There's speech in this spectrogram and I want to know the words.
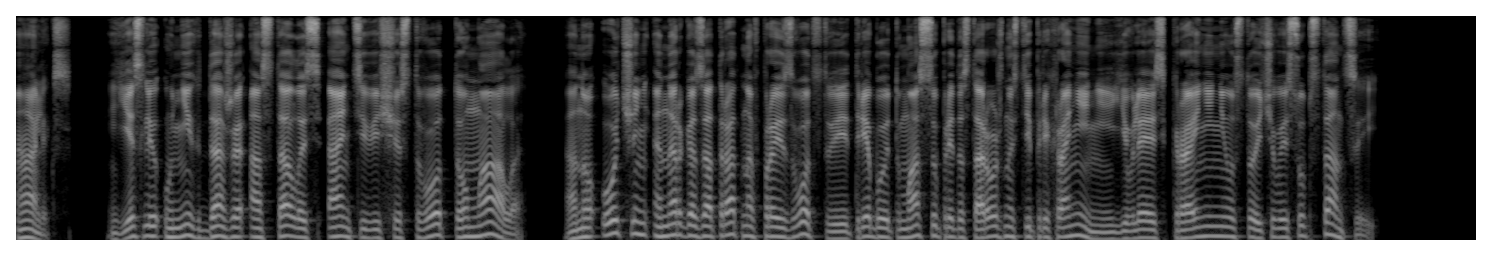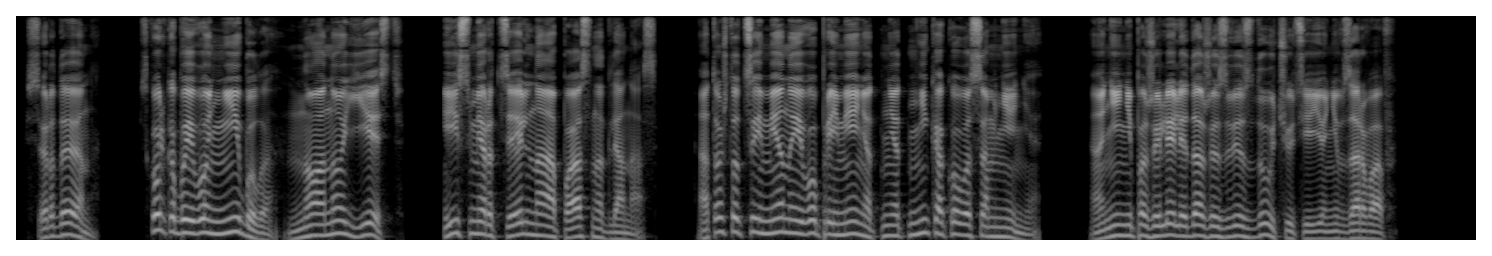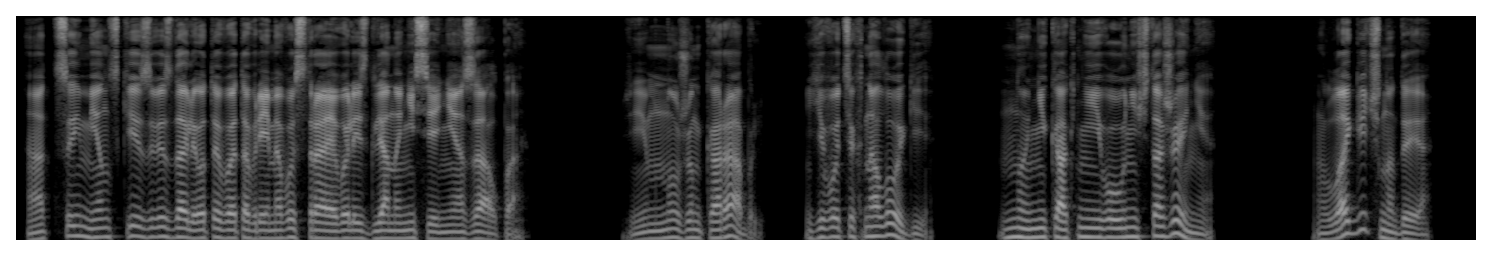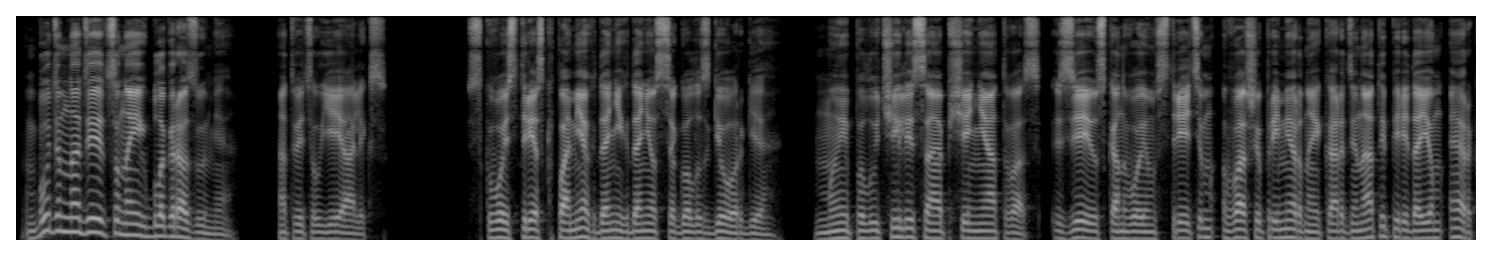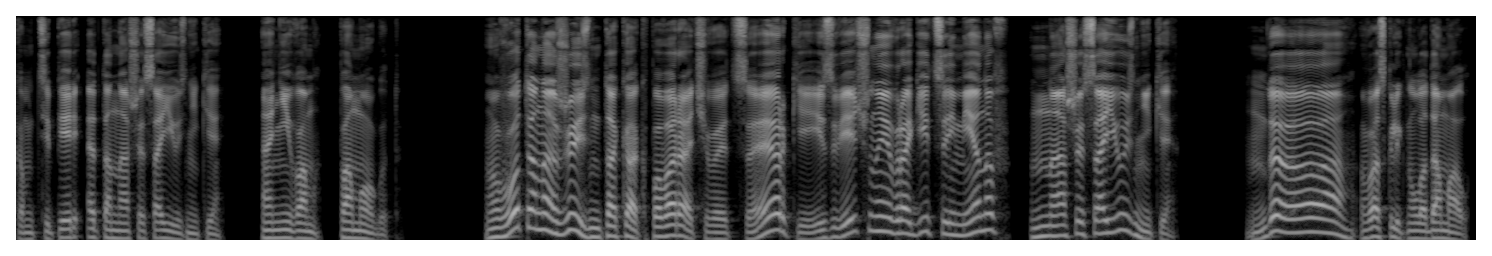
Алекс, если у них даже осталось антивещество, то мало. Оно очень энергозатратно в производстве и требует массу предосторожности при хранении, являясь крайне неустойчивой субстанцией. Серден, сколько бы его ни было, но оно есть и смертельно опасно для нас. А то, что цеймены его применят, нет никакого сомнения. Они не пожалели даже звезду, чуть ее не взорвав. А цейменские звездолеты в это время выстраивались для нанесения залпа. Им нужен корабль, его технологии, но никак не его уничтожение. Логично, Дея. Будем надеяться на их благоразумие, ответил ей Алекс. Сквозь треск помех до них донесся голос Георгия. Мы получили сообщение от вас. Зею с конвоем встретим, ваши примерные координаты передаем Эркам. Теперь это наши союзники. Они вам помогут. Вот она жизнь-то как поворачивается. Эрки, извечные враги цейменов, наши союзники. Да, воскликнул Адамал.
